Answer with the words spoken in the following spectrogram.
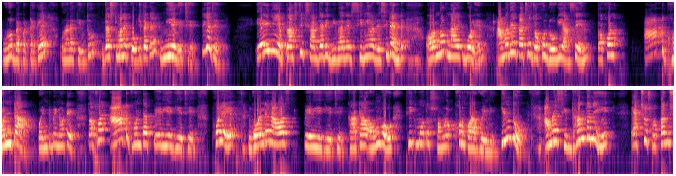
পুরো ব্যাপারটাকে ওনারা কিন্তু জাস্ট মানে কবজিটাকে নিয়ে গেছে, ঠিক আছে? এই নিয়ে প্লাস্টিক সার্জারি বিভাগের সিনিয়র রেসিডেন্ট অর্ণব নায়ক বলেন, আমাদের কাছে যখন রোগী আসেন, তখন আট ঘণ্টা পয়েন্ট টু বি নোটেড তখন আট ঘণ্টা পেরিয়ে গিয়েছে। ফলে গোল্ডেন আওয়ার্স পেরিয়ে গিয়েছে। কাটা অঙ্গ ঠিকমতো সংরক্ষণ করা হয়নি। কিন্তু আমরা সিদ্ধান্ত নিই একশো শতাংশ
